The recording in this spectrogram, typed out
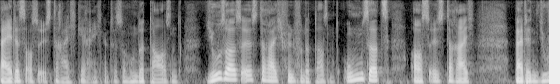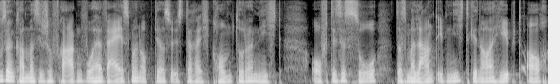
beides aus Österreich gerechnet. Also 100.000 User aus Österreich, 500.000 Umsatz aus Österreich. Bei den Usern kann man sich schon fragen, woher weiß man, ob der aus Österreich kommt oder nicht. Oft ist es so, dass man Land eben nicht genau erhebt. Auch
